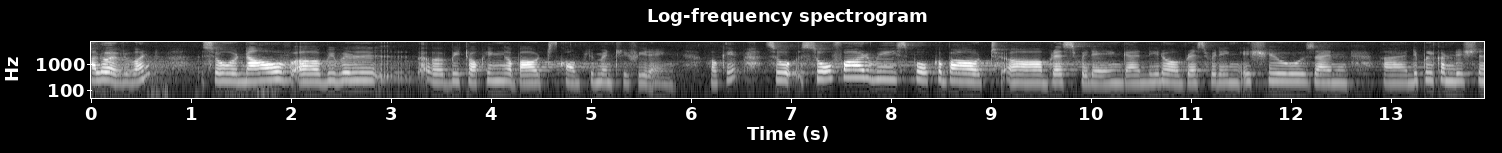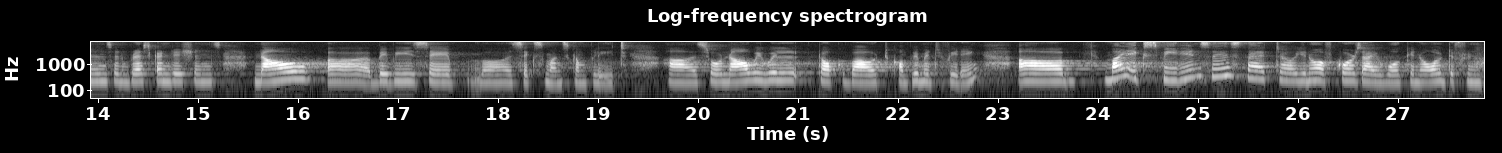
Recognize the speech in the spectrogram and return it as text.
Hello everyone. So now uh, we will uh, be talking about complementary feeding. Okay. So, so far we spoke about uh, breastfeeding and you know breastfeeding issues and uh, nipple conditions and breast conditions. Now uh, is say uh, 6 months complete. so now we will talk about complementary feeding. my experience is that you know of course I work in all different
